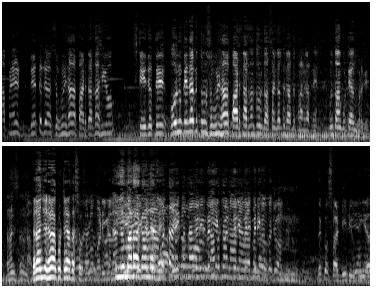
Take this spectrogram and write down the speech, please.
ਆਪਣੇ ਨਿਤ ਸੁਖਮਨੀ ਸਾਹਿਬ ਦਾ ਪਾਠ ਕਰਦਾ ਸੀ ਉਹ ਸਟੇਜ ਦੇ ਉੱਤੇ। ਉਹਨੂੰ ਕਹਿੰਦਾ ਵੀ ਤੂੰ ਸੁਖਮਨੀ ਸਾਹਿਬ ਦਾ ਪਾਠ ਕਰਦਾ ਤੂੰ ਅਰਦਾਸਾਂ ਗਲਤ ਕਰਦੇ ਫਲਾਣ ਕਰਦੇ। ਹੁਣ ਤਾਂ ਕੁੱਟਿਆ ਨੂੰ ਫੜ ਕੇ। ਰੰਜਸ ਦੇ ਨਾਲ ਕੁੱਟਿਆ ਦੱਸੋ। ਕੀ ਮਾੜਾ ਕਾਂਡ ਹੈ। ਇੱਥੇ? ਧਾਰੀ ਬੰਦਾ ਉਹ ਮੇਰੀ- ਰੱਬ ਦਾ ਨਾਮ ਮੇਰੀ- ਹੈ ਮੇਰੀ ਗੱਲ ਦਾ ਜਵਾਬ ਦਿਓ ਦੇਖੋ ਸਾਡੀ ਡਿਊਟੀ ਆ।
